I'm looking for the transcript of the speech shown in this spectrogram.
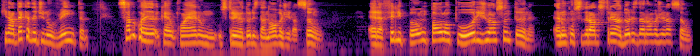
que na década de 90, sabe qual, qual eram os treinadores da nova geração? Era Felipão, Paulo Autuori e Joel Santana. Eram considerados treinadores da nova geração.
